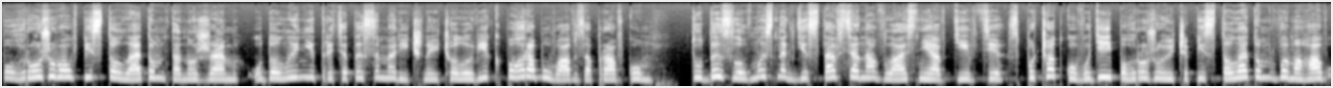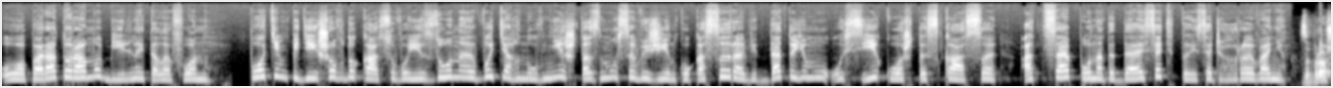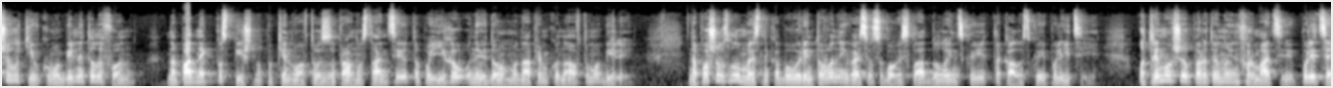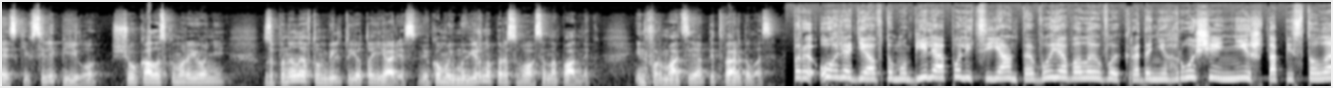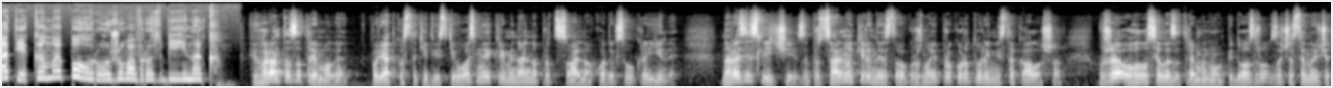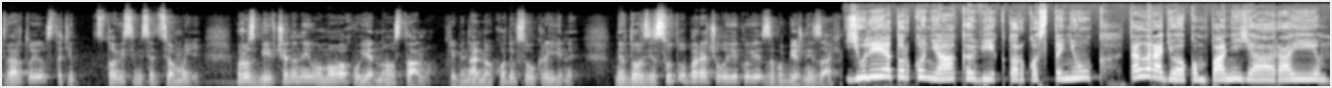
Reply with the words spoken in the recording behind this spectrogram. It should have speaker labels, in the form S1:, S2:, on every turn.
S1: Погрожував пістолетом та ножем. У долині 37-річний чоловік пограбував заправку. Туди зловмисник дістався на власній автівці. Спочатку водій, погрожуючи пістолетом, вимагав у оператора мобільний телефон. Потім підійшов до касової зони, витягнув ніж та змусив жінку касира віддати йому усі кошти з каси, а це понад 10 тисяч гривень.
S2: Забравши готівку, мобільний телефон, нападник поспішно покинув автозаправну станцію та поїхав у невідомому напрямку на автомобілі. На пошук зловмисника був орієнтований весь особовий склад Долинської та Калицької поліції. Отримавши оперативну інформацію, поліцейські в селі Піло, що у Калицькому районі, зупинили автомобіль Toyota Yaris, в якому ймовірно пересувався нападник. Інформація підтвердилась.
S1: При огляді автомобіля поліціянти виявили викрадені гроші, ніж та пістолет, якими погрожував розбійник.
S2: Фігуранта затримали в порядку статті 208 Кримінально-процесуального кодексу України. Наразі слідчі за процесуального керівництва окружної прокуратури міста Калуша вже оголосили затриманому підозру за частиною 4 статті 187 розбій, вчинений в умовах воєнного стану Кримінального кодексу України. Невдовзі суд обере чоловікові запобіжний захід.
S1: Юлія Торконяк, Віктор Костенюк, телерадіокомпанія Раї.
